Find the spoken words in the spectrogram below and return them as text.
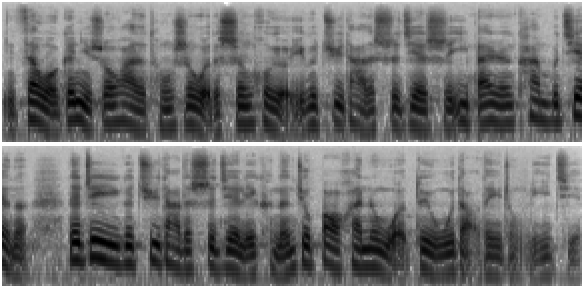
你在我跟你说话的同时，我的身后有一个巨大的世界，是一般人看不见的。那这一个巨大的世界里，可能就包含着我对舞蹈的一种理解。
